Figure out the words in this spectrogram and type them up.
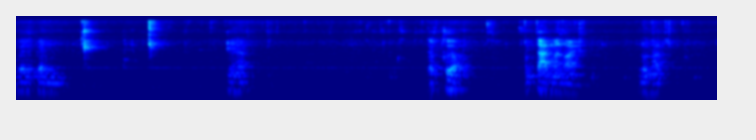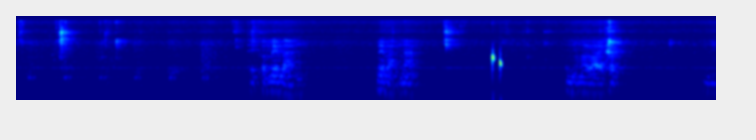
เป็นเป็นนี่ครับตะเคลือบน้ำตาลมาหน่อย โดนัทแต่ก็ไม่หวาน ไม่หวานมากกำลังอร่อยครับอืม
